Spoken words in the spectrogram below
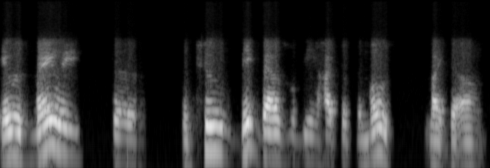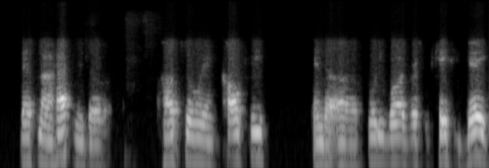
it was mainly the the two big battles were being hyped up the most. Like the um, that's not happening. The Hustle and Coffee and the uh, 40 bars versus Casey J.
